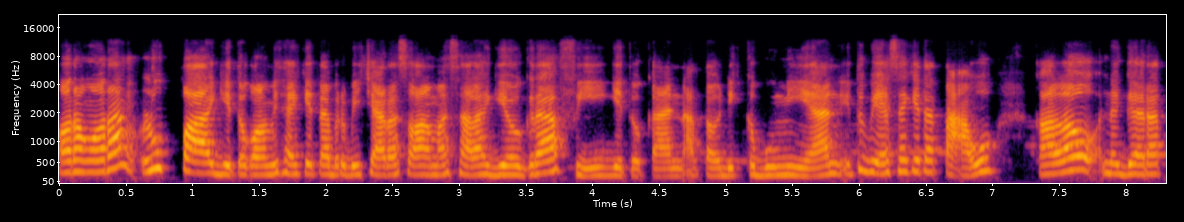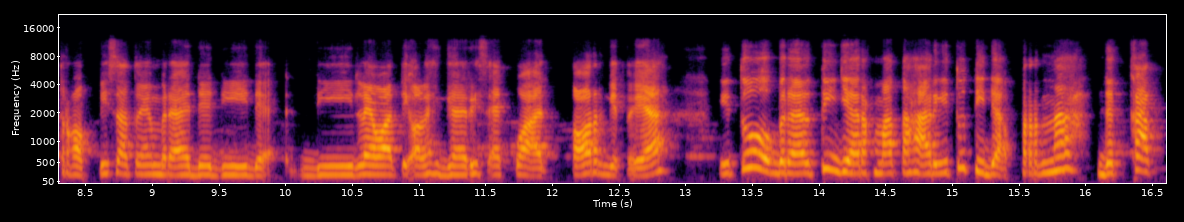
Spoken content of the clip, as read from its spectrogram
orang-orang lupa gitu kalau misalnya kita berbicara soal masalah geografi gitu kan atau di kebumian itu biasanya kita tahu kalau negara tropis atau yang berada di dilewati oleh garis ekuator gitu ya itu berarti jarak matahari itu tidak pernah dekat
